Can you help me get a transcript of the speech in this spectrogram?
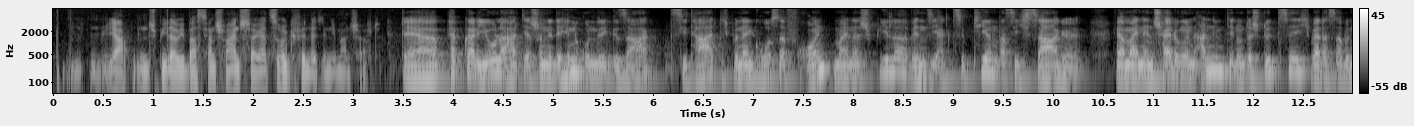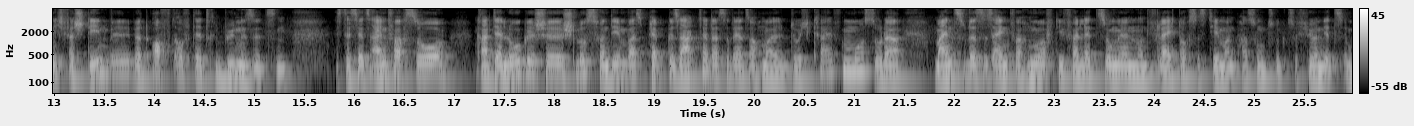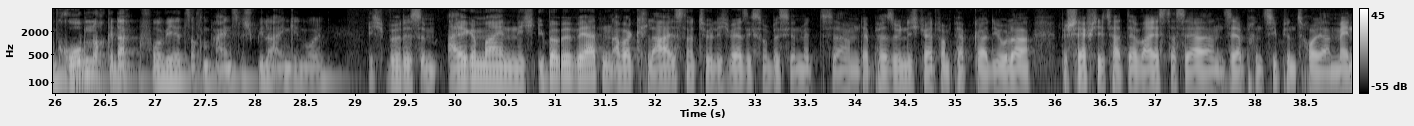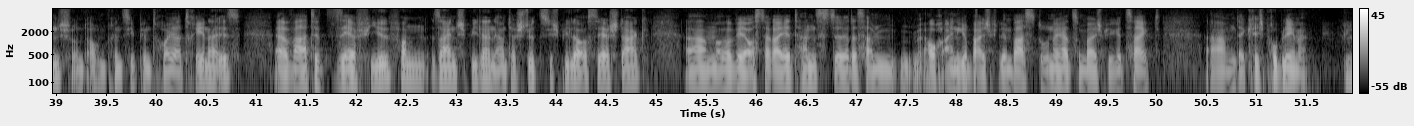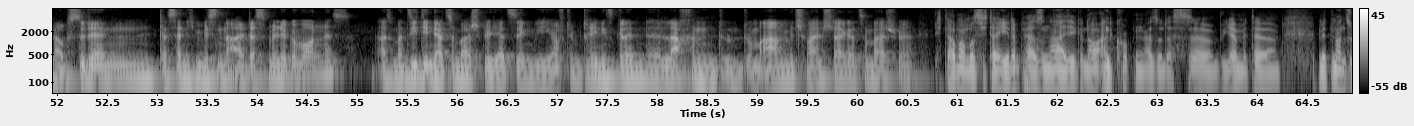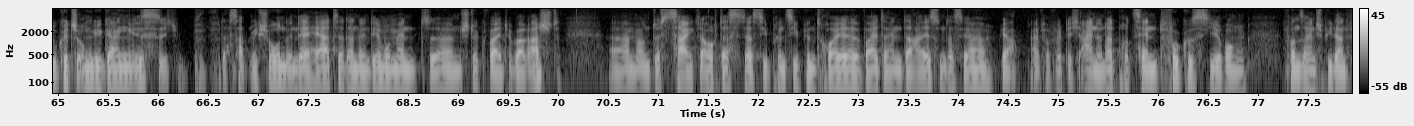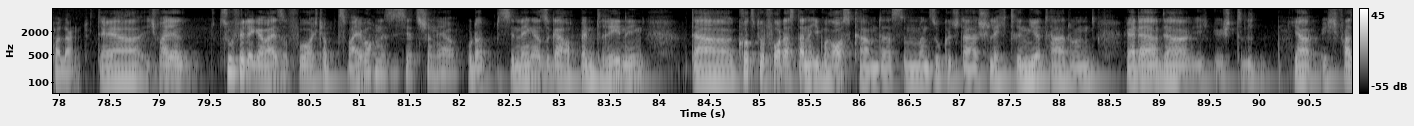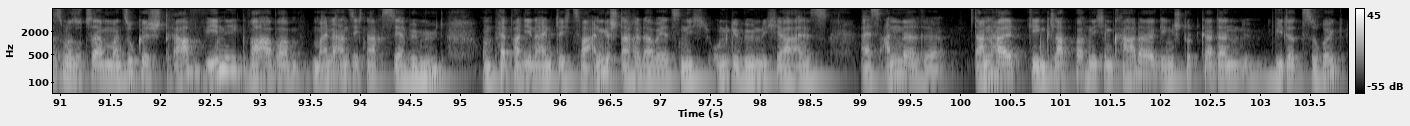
ja, ein Spieler wie Bastian Schweinsteiger zurückfindet in die Mannschaft. Der Pep Guardiola hat ja schon in der Hinrunde gesagt, Zitat, ich bin ein großer Freund meiner Spieler, wenn sie akzeptieren, was ich sage. Wer meine Entscheidungen annimmt, den unterstütze ich, wer das aber nicht verstehen will, wird oft auf der Tribüne sitzen. Ist das jetzt einfach so gerade der logische Schluss von dem, was Pep gesagt hat, dass er da jetzt auch mal durchgreifen muss? Oder meinst du, das ist einfach nur auf die Verletzungen und vielleicht auch Systemanpassungen zurückzuführen? Jetzt im Groben noch gedacht, bevor wir jetzt auf ein paar Einzelspieler eingehen wollen. Ich würde es im Allgemeinen nicht überbewerten, aber klar ist natürlich, wer sich so ein bisschen mit ähm, der Persönlichkeit von Pep Guardiola beschäftigt hat, der weiß, dass er ein sehr prinzipientreuer Mensch und auch ein prinzipientreuer Trainer ist. Er erwartet sehr viel von seinen Spielern, er unterstützt die Spieler auch sehr stark. Ähm, aber wer aus der Reihe tanzt, äh, das haben auch einige Beispiele in Barcelona ja zum Beispiel gezeigt, ähm, der kriegt Probleme. Glaubst du denn, dass er nicht ein bisschen altersmilder geworden ist? Also man sieht ihn ja zum Beispiel jetzt irgendwie auf dem Trainingsgelände lachend und umarmen mit Schweinsteiger zum Beispiel. Ich glaube, man muss sich da jede Personalie genau angucken. Also das, äh, wie er mit der mit Mansukic umgegangen ist, ich, das hat mich schon in der Härte dann in dem Moment äh, ein Stück weit überrascht. Ähm, und das zeigt auch, dass, dass die Prinzipientreue weiterhin da ist und dass er ja, einfach wirklich 100% Fokussierung von seinen Spielern verlangt. Der, ich war ja zufälligerweise vor, ich glaube, zwei Wochen ist es jetzt schon her, oder ein bisschen länger sogar auch beim Training da kurz bevor das dann eben rauskam, dass Mansukic da schlecht trainiert hat und ja, da, da ich, ich, ja, ich fasse es mal so zusammen, Mansukic traf wenig, war aber meiner Ansicht nach sehr bemüht und Pep hat ihn eigentlich zwar angestachelt, aber jetzt nicht ungewöhnlicher als, als andere. Dann halt gegen Gladbach nicht im Kader, gegen Stuttgart dann wieder zurück.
